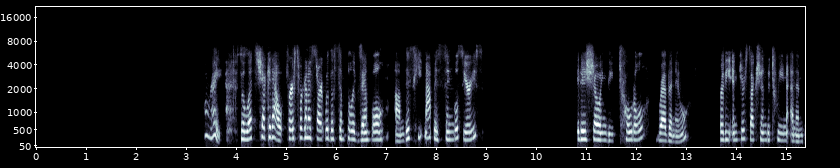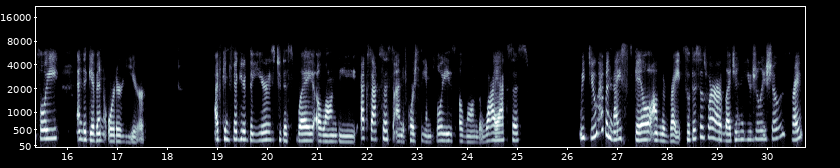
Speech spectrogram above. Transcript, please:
All right, so let's check it out. First, we're going to start with a simple example. Um, this heat map is single series. It is showing the total revenue for the intersection between an employee and a given order year. I've configured the years to display along the x-axis and of course the employees along the y-axis. We do have a nice scale on the right. So this is where our legend usually shows, right?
